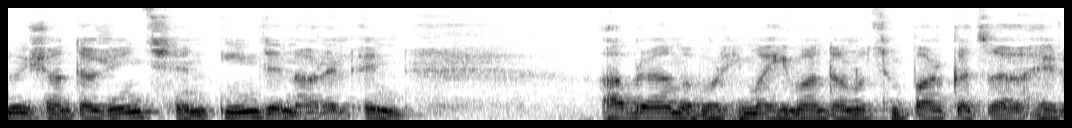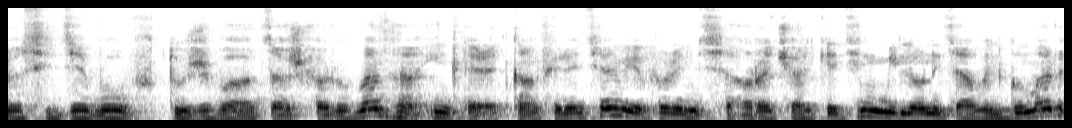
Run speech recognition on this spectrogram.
նույն շանտաժից են ինձ են արել այն Աբրահամը, որ հիմա հիվանդանոցում պարկած է հերոսի ձևով դժվարած աշխարհում, հա, ինքն էր այդ կոնֆերենցիայում, երբ որ ինձ առաջարկեցին միլիոնից ավել գումար,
